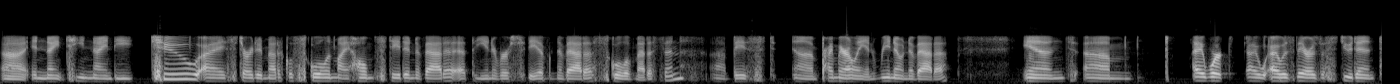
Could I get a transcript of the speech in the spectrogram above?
uh, in 1992, I started medical school in my home state of Nevada at the University of Nevada School of Medicine, uh, based uh, primarily in Reno, Nevada. And um, I worked. I, I was there as a student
